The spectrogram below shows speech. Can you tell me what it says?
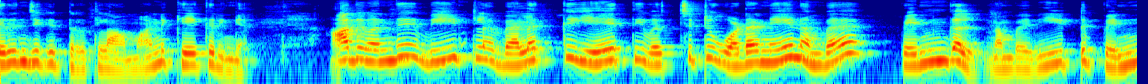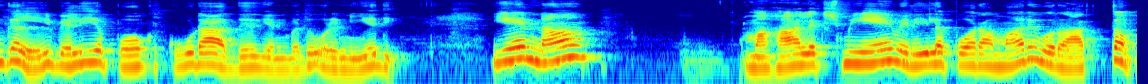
எரிஞ்சிக்கிட்டு இருக்கலாமான்னு கேட்குறீங்க அது வந்து வீட்டில் விளக்கு ஏற்றி வச்சுட்டு உடனே நம்ம பெண்கள் நம்ம வீட்டு பெண்கள் வெளியே போகக்கூடாது என்பது ஒரு நியதி. ஏன்னா மகாலட்சுமியே வெளியில் போகிற மாதிரி ஒரு அர்த்தம்.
